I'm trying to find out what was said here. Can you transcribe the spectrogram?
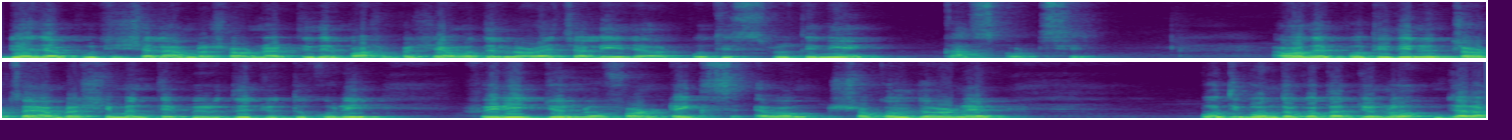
দুই হাজার পঁচিশ সালে আমরা শরণার্থীদের পাশাপাশি আমাদের লড়াই চালিয়ে যাওয়ার প্রতিশ্রুতি নিয়ে কাজ করছি। আমাদের প্রতিদিনের চর্চায় আমরা সীমান্তের বিরুদ্ধে যুদ্ধ করি, ফেরির জন্য ফ্রন্টেক্স এবং সকল ধরনের প্রতিবন্ধকতার জন্য যারা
